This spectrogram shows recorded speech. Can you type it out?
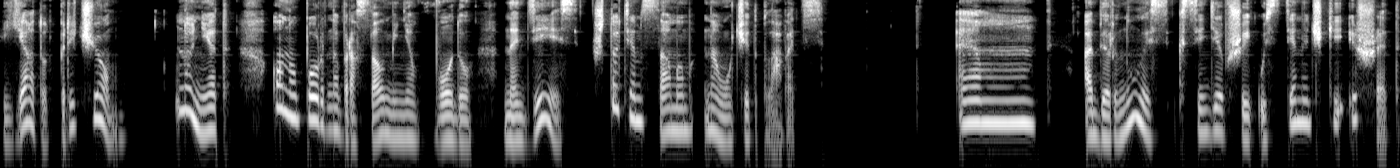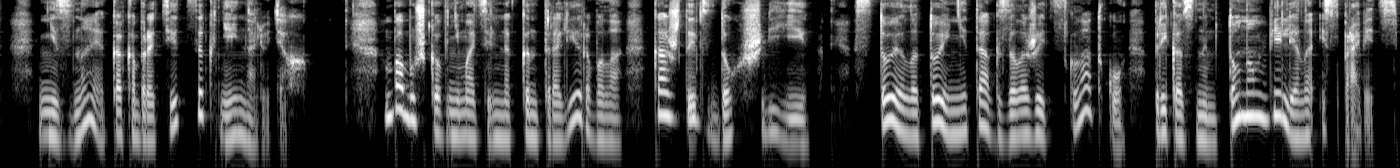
Я тут при чем? Но нет, он упорно бросал меня в воду, надеясь, что тем самым научит плавать. Эм, обернулась к сидевшей у стеночки Ишет, не зная, как обратиться к ней на людях. Бабушка внимательно контролировала каждый вздох швеи. Стоило той не так заложить складку, приказным тоном велела исправить.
